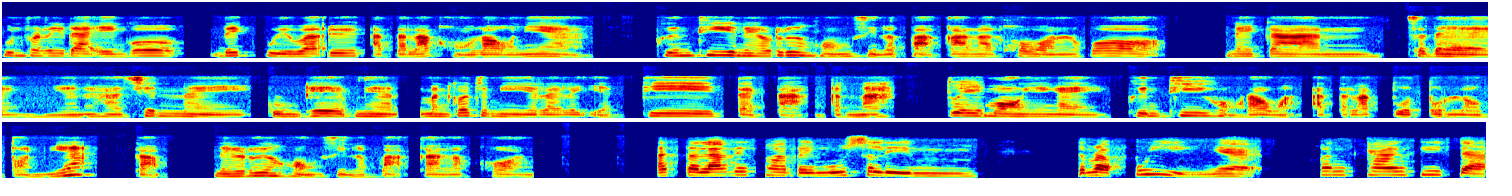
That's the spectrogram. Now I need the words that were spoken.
คุณฟาริดาเองก็ได้คุยว่าด้วยอัตลักษณ์ของเราเนี่ย พื้นที่ในเรื่องของศิลปะการละครแล้วก็ในการแสดงเนี่ยนะคะ เช่นในกรุงเทพเนี่ยมันก็จะมีรายละเอียดที่แตกต่างกันนะ ตัวเองมองยังไง พื้นที่ของเราอะอัตลักษณ์ตัวตนเราตอนเนี้ยกับในเรื่องของศิลปะการละคร อัตลักษณ์ในความเป็นมุสลิมสำหรับผู้หญิงเนี่ยค่อนข้างที่จะ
